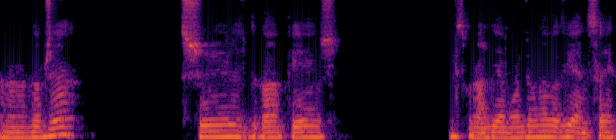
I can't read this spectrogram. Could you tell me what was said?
E, Dobrze? Trzy, dwa, pięć. Smaragdia mogą nawet więcej.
